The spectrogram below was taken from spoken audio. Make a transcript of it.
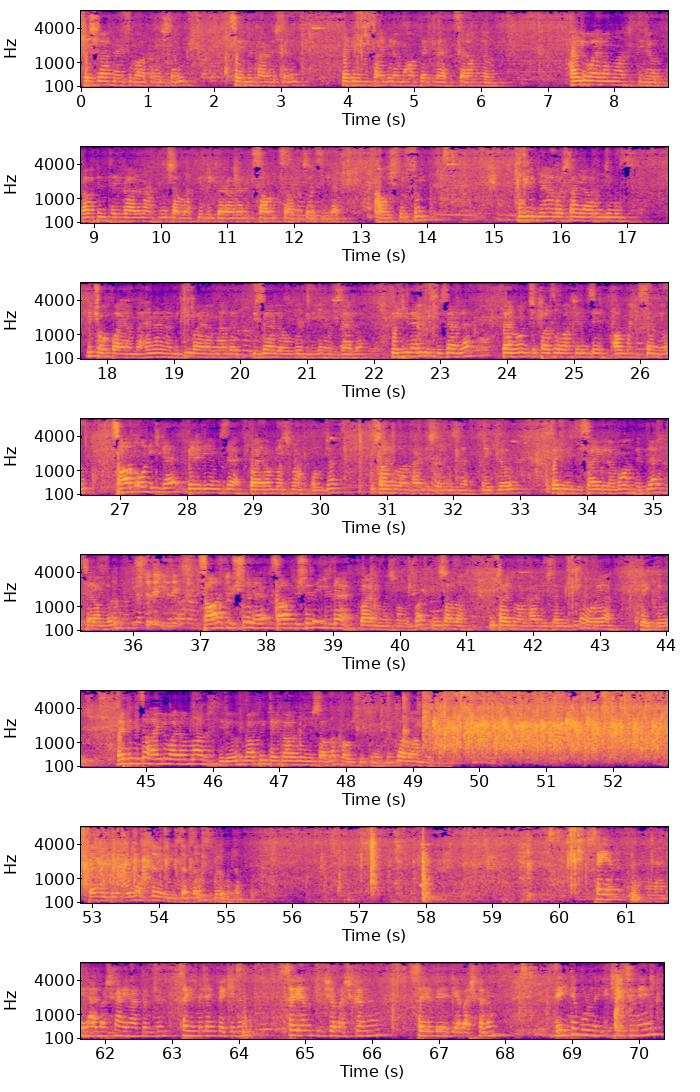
teşkilat mensubu arkadaşlarım, sevgili kardeşlerim, hepinizi saygıyla, muhabbetle selamlıyorum. Hayırlı bayramlar diliyorum. Rabbim tekrarına inşallah birlik, beraberlik, sağlık, saat içerisinde kavuştursun. Bugün Genel Başkan Yardımcımız birçok bayramda, hemen hemen bütün bayramlarda bizlerle olduğu gibi yine bizlerle, vekillerimiz bizlerle. Ben onun için fazla vaktinizi almak istemiyorum. Saat 12'de belediyemizde bayramlaşma olacak. Müsait olan kardeşlerimizi de bekliyorum. Hepinizi saygıyla, muhabbetle selamlıyorum. Saat 3'te de saat 3'te de ilde bayramlaşmamız var. İnşallah müsait olan kardeşlerimizi de oraya bekliyoruz. Hepinize hayırlı bayramlar diliyorum. Rabbim tekrarına inşallah kavuştursun hepinize. Allah'a emanet olun. Sayın Vekilim, hocam size vereyim isterseniz. Buyurun hocam. Sayın Genel Başkan Yardımcım, Sayın Milletvekilim, Sayın İlçe Başkanım, Sayın Belediye Başkanım, Zeytinburnu ilçesinin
